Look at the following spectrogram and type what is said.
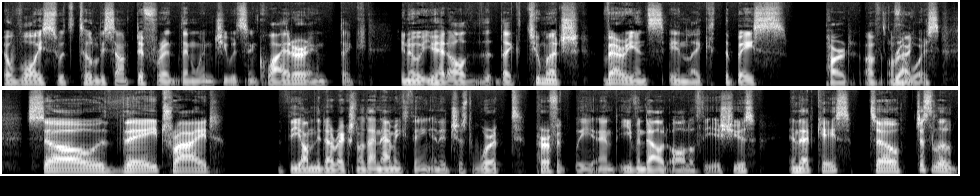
her voice would totally sound different than when she would sing quieter and like you know you had all the, like too much variance in like the bass part of, of right. her voice so they tried the omnidirectional dynamic thing and it just worked perfectly and evened out all of the issues in that case. So, just a little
